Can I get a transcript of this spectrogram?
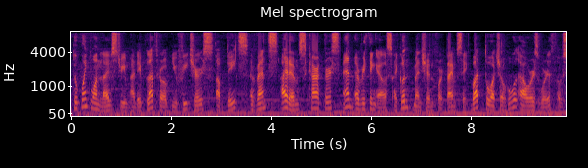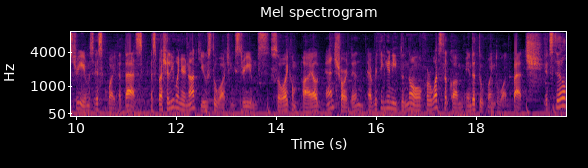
2.1 Livestream had a plethora of new features, updates, events, items, characters, and everything else I couldn't mention for time's sake. But to watch a whole hour's worth of streams is quite a task, especially when you're not used to watching streams. So I compiled and shortened everything you need to know for what's to come in the 2.1 patch. It's still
